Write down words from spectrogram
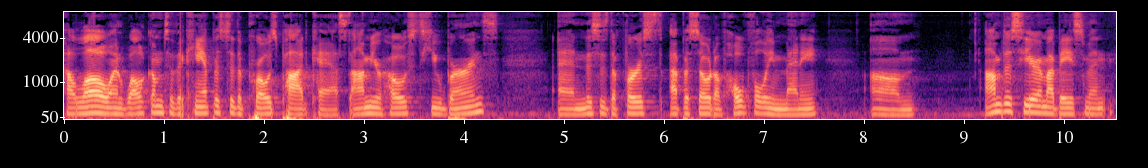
Hello and welcome to the Campus to the Pros podcast. I'm your host, Hugh Burns, and this is the first episode of hopefully many. Um, I'm just here in my basement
